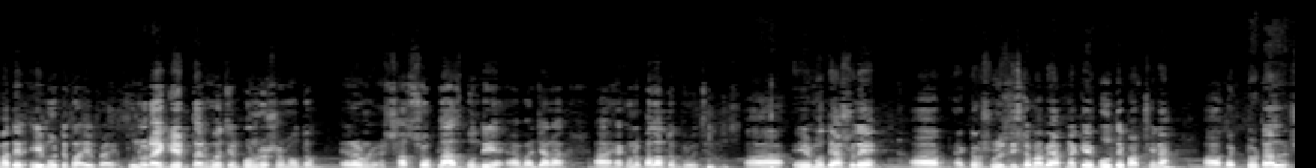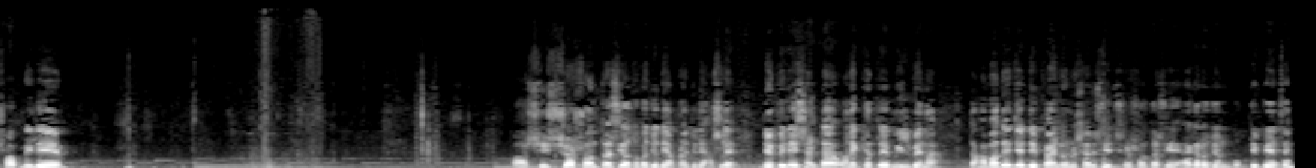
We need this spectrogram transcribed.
আমাদের এই মুহূর্তে পুনরায় গ্রেপ্তার হয়েছেন পনেরোশোর মতো। অ্যারাউন্ড সাতশো প্লাস বন্দি যারা এখনও পালাতক রয়েছে এর মধ্যে আসলে একদম সুনির্দিষ্টভাবে আপনাকে বলতে পারছি না বাট টোটাল সব মিলিয়ে শীর্ষ সন্ত্রাসী অথবা যদি আপনার যদি আসলে ডেফিনেশনটা অনেক ক্ষেত্রে মিলবে না, তা আমাদের যে ডিফাইন্ড অনুসারে শীর্ষ সন্ত্রাসী এগারো জন মুক্তি পেয়েছেন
